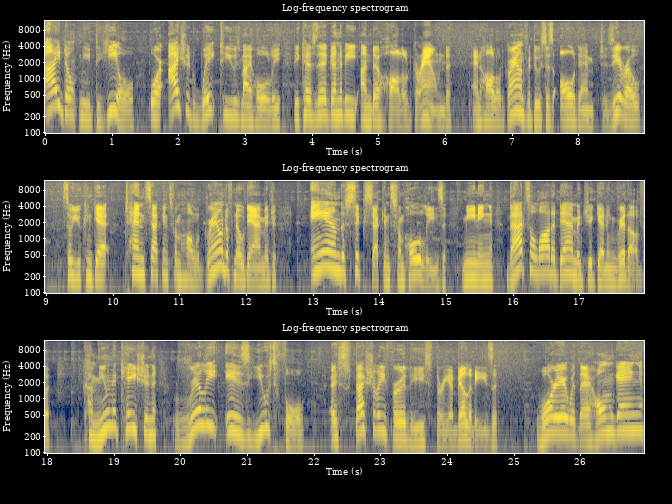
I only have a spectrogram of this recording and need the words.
I don't need to heal, or I should wait to use my Holy because they're gonna be under Hallowed Ground. And Hallowed Ground reduces all damage to zero, so you can get 10 seconds from Hallowed Ground of no damage, and the 6 seconds from Holies, meaning that's a lot of damage you're getting rid of. Communication really is useful, especially for these three abilities. Warrior with their Holmgang,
